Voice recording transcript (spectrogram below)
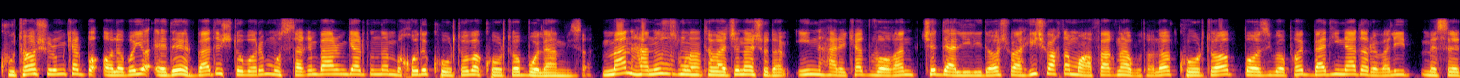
کوتاه شروع می‌کرد با آلابا یا ادر بعدش دوباره مستقیم برمیگردوندن به خود کورتوا و کورتوا بلند می‌زد. من هنوز متوجه نشدم این حرکت واقعا چه دلیلی داشت و هیچ وقت موفق نبود. حالا کورتوا بازی با پای بدی نداره ولی مثل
